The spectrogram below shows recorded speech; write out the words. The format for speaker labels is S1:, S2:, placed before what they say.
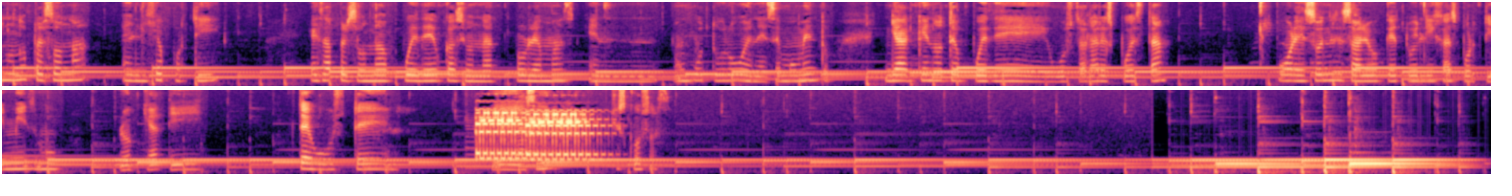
S1: Cuando una persona elige por ti, esa persona puede ocasionar problemas en un futuro o en ese momento, ya que no te puede gustar la respuesta. Por eso es necesario que tú elijas por ti mismo lo que a ti te guste y así muchas cosas.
